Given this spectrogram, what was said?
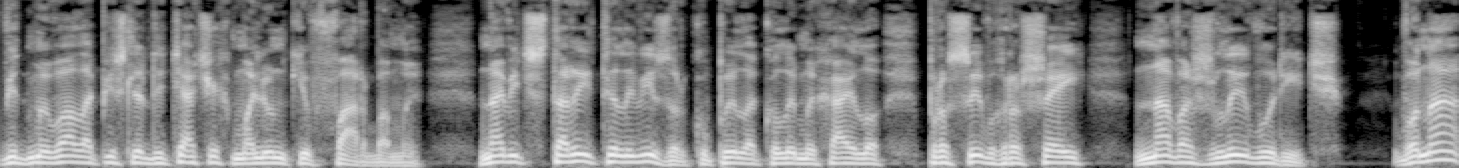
відмивала після дитячих малюнків фарбами. Навіть старий телевізор купила, коли Михайло просив грошей на важливу річ. Вона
